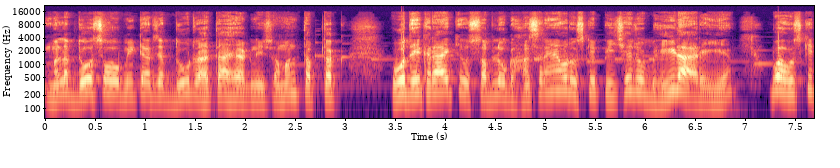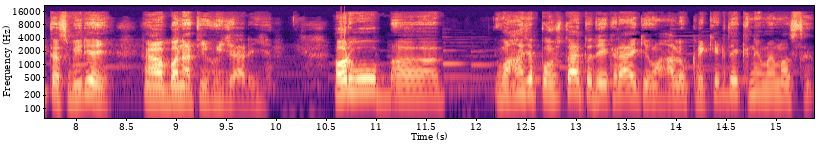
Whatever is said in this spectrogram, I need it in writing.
मतलब 200 मीटर जब दूर रहता है अग्निशमन, तब तक वो देख रहा है कि वो सब लोग हंस रहे हैं और उसके पीछे जो भीड़ आ रही है, वह उसकी तस्वीरें बनाती हुई जा रही है। और वो वहाँ जब पहुँचता है तो देख रहा है कि वहाँ लोग क्रिकेट देखने में मस्त हैं।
